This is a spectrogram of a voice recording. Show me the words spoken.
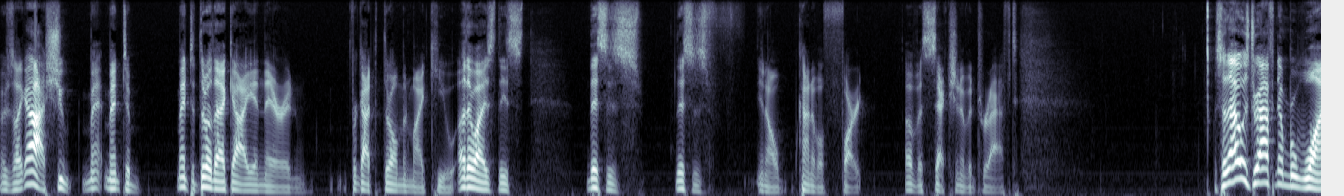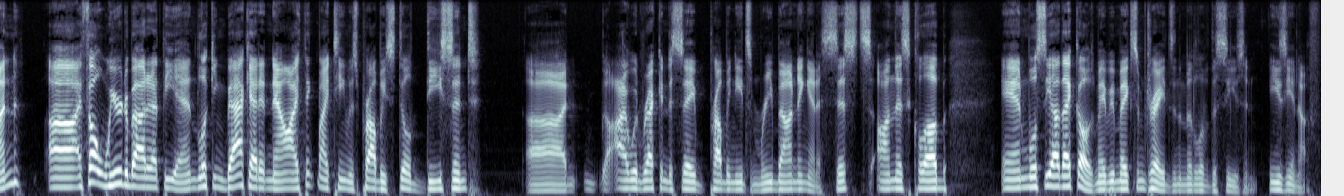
I was like, ah, shoot, meant to meant to throw that guy in there and forgot to throw him in my queue. Otherwise, this this is this is you know, kind of a fart of a section of a draft. So that was draft number one. Uh, I felt weird about it at the end. Looking back at it now, I think my team is probably still decent. Uh, I would reckon to say probably need some rebounding and assists on this club, and we'll see how that goes. Maybe make some trades in the middle of the season. Easy enough.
